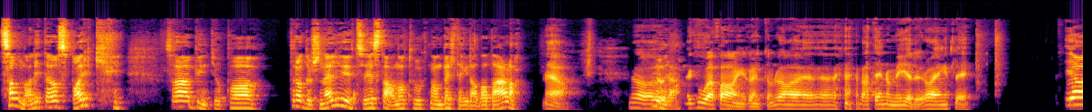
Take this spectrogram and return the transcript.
savna litt det å sparke. Så jeg begynte jo på tradisjonell jiu-jitsu i stedet og tok noen beltegrader der, da. ja. Du har god erfaring rundt om. Du har eh, vært innom mye, du da, egentlig. Ja,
